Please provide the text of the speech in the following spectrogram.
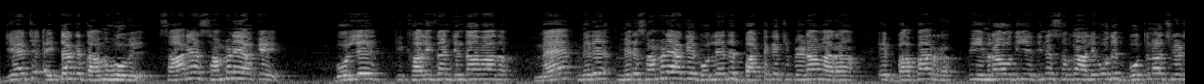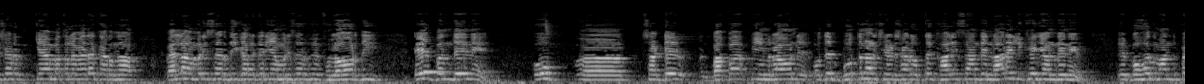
ਜੇ ਅੱਜ ਚ ਐਡਾ ਕਿ ਦਮ ਹੋਵੇ, ਸਾਰਿਆਂ ਸਾਹਮਣੇ ਆ ਕੇ ਬੋਲੇ ਕਿ ਖਾਲਿਸਤਾਨ ਜਿੰਦਾਬਾਦ। ਮੈਂ ਮੇਰੇ ਮੇਰੇ ਸਾਹਮਣੇ ਆ ਕੇ ਬੋਲੇ ਤੇ ਵੱਟ ਕੇ ਚਪੇੜਾ ਮਾਰਾਂ। ਇਹ ਬਾਬਾ ਰ- ਭੀਮ ਰਾਓ ਦੀ ਹੈ, ਜਿਹਨੇ ਸੰਵਿਧਾਨ ਲਿਖ ਉਹਦੇ ਬੁੱਤ ਨਾਲ ਛੇੜਛਾੜ ਕਿਆ ਮਤਲਬ ਇਹਦਾ ਕਰਨ ਦਾ? ਪਹਿਲਾਂ ਅੰਮ੍ਰਿਤਸਰ ਦੀ ਗੱਲ ਕਰੀ ਅੰਮ੍ਰਿਤਸਰ ਫਿਰ ਫਲੋਰ ਦੀ। ਇਹ ਬੰਦੇ ਨੇ, ਉਹ ਸਾਡੇ ਬਾਬਾ ਭੀਮ ਰਾਓ ਨੇ ਉਹਦੇ ਬੁੱਤ ਨਾਲ ਛੇੜਛਾੜ ਉੱਤੇ ਖਾਲਿਸਤਾਨ ਦੇ ਨਾਰੇ ਲਿਖੇ ਜਾਂਦੇ ਨੇ। ਇਹ ਬਹੁਤ ਮੰਦ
